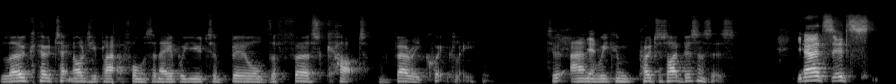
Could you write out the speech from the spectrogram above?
Low code technology platforms enable you to build the first cut very quickly, to, and yeah. we can prototype businesses. Yeah, it's it's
